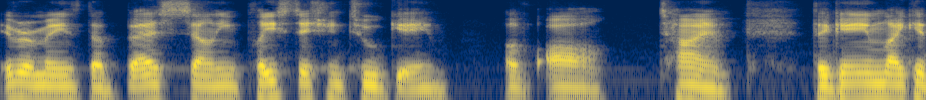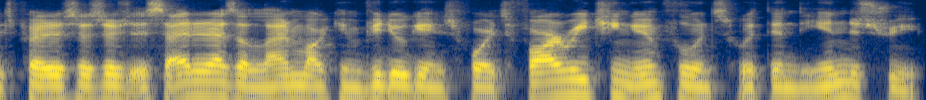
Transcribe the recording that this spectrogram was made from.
it remains the best selling PlayStation 2 game of all time. The game, like its predecessors, is cited as a landmark in video games for its far reaching influence within the industry.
